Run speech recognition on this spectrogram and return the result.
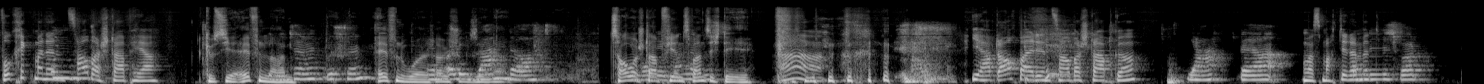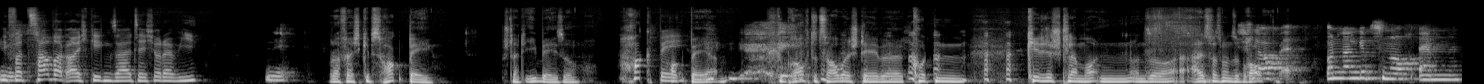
Wo kriegt man denn einen Zauberstab her? gibt es hier Elfenladen? Internet bestimmt. Elfenworld, habe ich schon gesehen. Ja. Ollivander. Zauberstab24.de. Ah. Ihr habt auch beide den Zauberstab, gell? Ja. Ja. Und was macht ihr damit? Ihr verzaubert euch gegenseitig, oder wie? Nee. Oder vielleicht gibt es Hockbay statt Ebay so. Hockbay. Hockbay, ja. Gebrauchte Zauberstäbe, Kutten, Kiddisch-Klamotten und so. Alles, was man so braucht. glaub, äh, und dann gibt es noch ähm,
